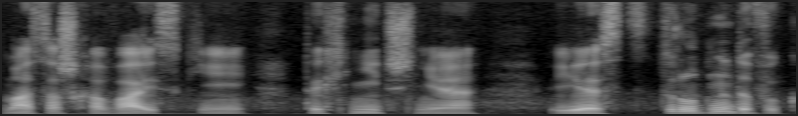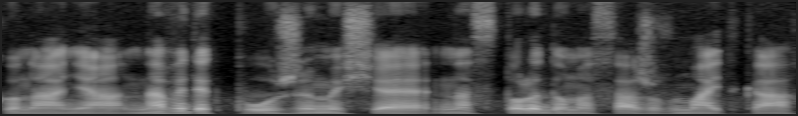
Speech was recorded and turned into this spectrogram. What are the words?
Masaż hawajski technicznie jest trudny do wykonania, nawet jak położymy się na stole do masażu w majtkach,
